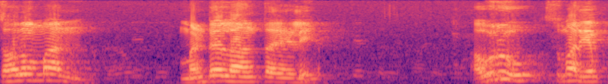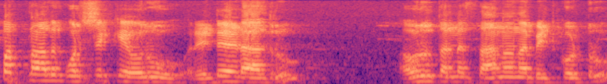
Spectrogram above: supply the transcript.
ಸೋಲೋಮನ್ ಮಂಡಲ ಅಂತ ಹೇಳಿ, ಅವರು ಸುಮಾರು ಎಪ್ಪತ್ನಾಲ್ಕು ವರ್ಷಕ್ಕೆ ಅವರು ರಿಟೈರ್ಡ್ ಆದ್ರು, ಅವರು ತನ್ನ ಸ್ಥಾನನ ಬಿಟ್ಕೊಟ್ರು.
